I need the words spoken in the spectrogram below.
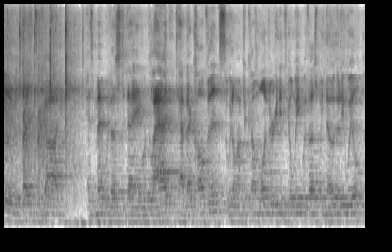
surely the presence of God has met with us today. We're glad to have that confidence so we don't have to come wondering if He'll meet with us. We know that He will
